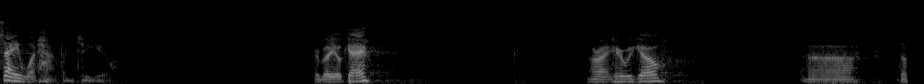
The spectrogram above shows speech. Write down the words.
say what happened to you. Everybody okay? All right, here we go. Uh, the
